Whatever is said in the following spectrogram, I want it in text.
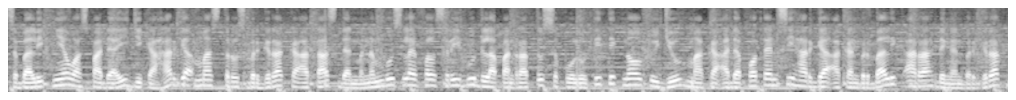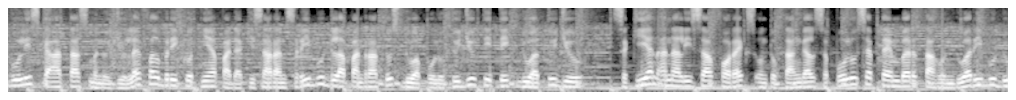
Sebaliknya waspadai jika harga emas terus bergerak ke atas dan menembus level 1810.07 maka ada potensi harga akan berbalik arah dengan bergerak bullish ke atas menuju level berikutnya pada kisaran 1827.27. Sekian analisa forex untuk tanggal 10 September tahun 2021.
